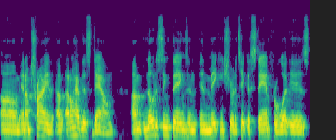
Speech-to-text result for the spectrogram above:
um, and I'm trying. I, I, don't have this down. I'm noticing things and, and making sure to take a stand for what is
